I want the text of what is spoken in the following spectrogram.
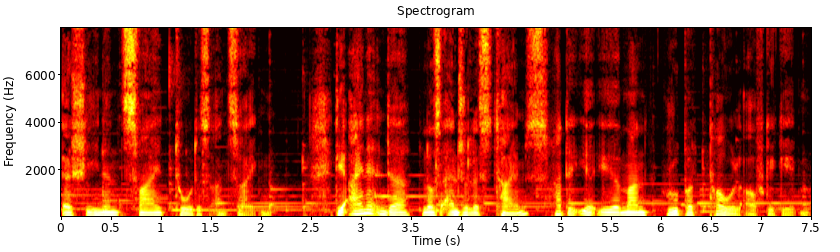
erschienen zwei Todesanzeigen. Die eine in der Los Angeles Times hatte ihr Ehemann Rupert Pole aufgegeben.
